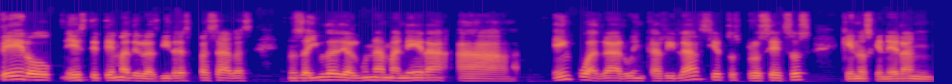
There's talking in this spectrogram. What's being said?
Pero este tema de las vidas pasadas nos ayuda de alguna manera a encuadrar o encarrilar ciertos procesos que nos generan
